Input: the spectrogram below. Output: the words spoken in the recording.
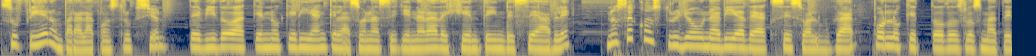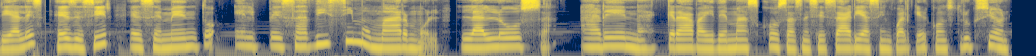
sufrieron para la construcción. Debido a que no querían que la zona se llenara de gente indeseable, no se construyó una vía de acceso al lugar, por lo que todos los materiales, es decir, el cemento, el pesadísimo mármol, la losa, arena, grava y demás cosas necesarias en cualquier construcción,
